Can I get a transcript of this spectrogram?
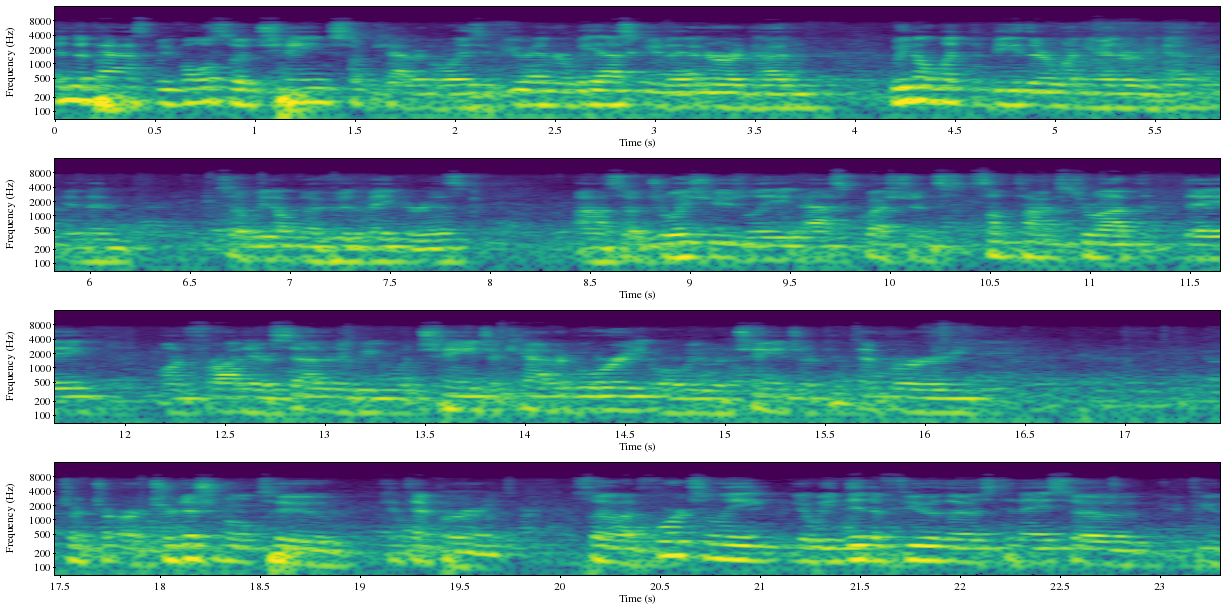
In the past, we've also changed some categories. If you enter, we ask you to enter a gun. We don't like to be there when you enter the gun and then so we don't know who the maker is. Uh, so Joyce usually asks questions. Sometimes throughout the day, on Friday or Saturday, we would change a category or we would change a contemporary or traditional to contemporary. So unfortunately, you know, we did a few of those today. So if you,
